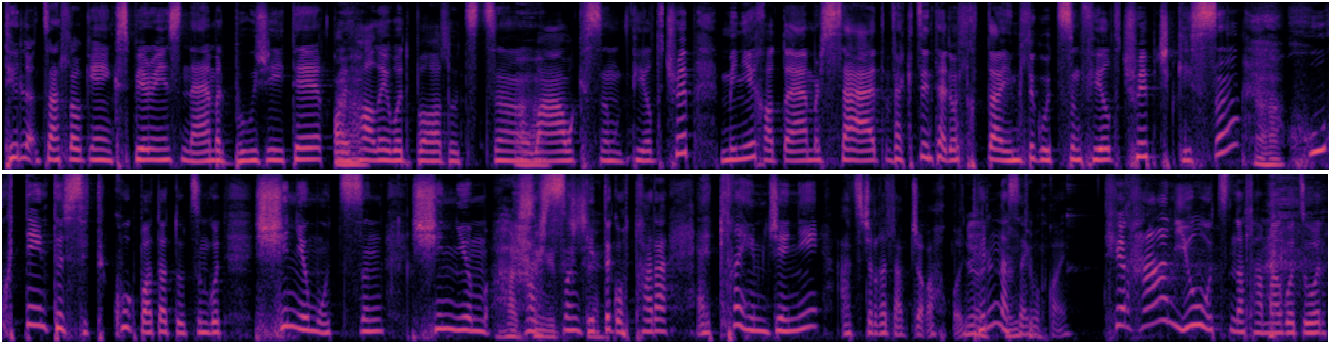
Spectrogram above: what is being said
тэр залуугийн experience амар bougie те гой Hollywood ball үзсэн wow гэсэн field trip. Минийх одоо амар sad вакцин тариулахтаа имлэг үзсэн field trip ч гэсэн хүүхдийн тэр сэтгэхүйг бодоод үзэнгүүт шин юм үзсэн шин юм харсан гэдэг утгаараа адилхан хэмжээний аз жаргал авч байгаа байхгүй. Тэр нь бас аягүй гоё. Тэгэхээр хаана юу үтсэн бол хамаагүй зүгээр.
